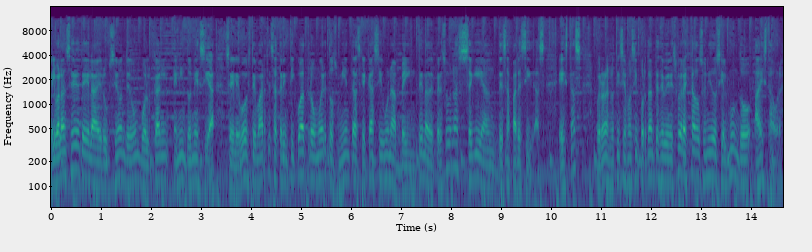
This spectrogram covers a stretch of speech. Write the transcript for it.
El balance de la erupción de un volcán en Indonesia se elevó este martes a 34 muertos, mientras que casi una veintena de personas seguían desaparecidas. Estas fueron las noticias más importantes de Venezuela, Estados Unidos y el mundo a esta hora.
